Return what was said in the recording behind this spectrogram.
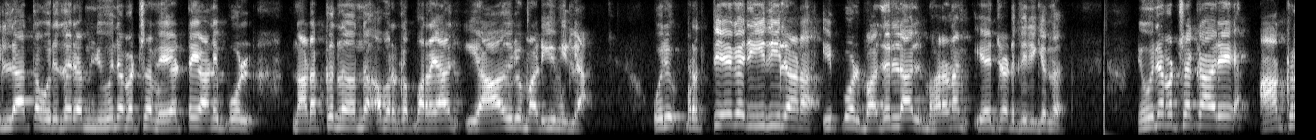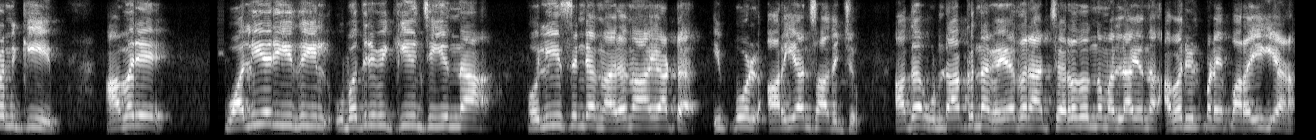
ഇല്ലാത്ത ഒരുതരം ന്യൂനപക്ഷ വേട്ടയാണിപ്പോൾ നടക്കുന്നതെന്ന് അവർക്ക് പറയാൻ യാതൊരു മടിയുമില്ല. ഒരു പ്രത്യേക രീതിയിലാണ് ഇപ്പോൾ ഭജൻലാൽ ഭരണം ഏറ്റെടുത്തിരിക്കുന്നത്. ന്യൂനപക്ഷക്കാരെ ആക്രമിക്കുകയും അവരെ വലിയ രീതിയിൽ ഉപദ്രവിക്കുകയും ചെയ്യുന്ന പോലീസിന്റെ നരനായാട്ട് ഇപ്പോൾ അറിയാൻ സാധിച്ചു. അത് ഉണ്ടാക്കുന്ന വേദന ചെറുതൊന്നുമല്ല എന്ന് അവരുൾപ്പെടെ പറയുകയാണ്.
